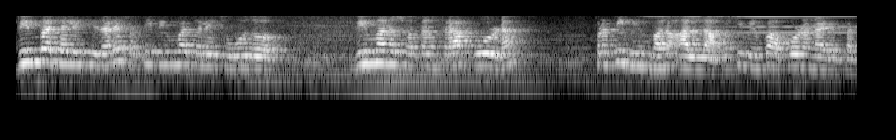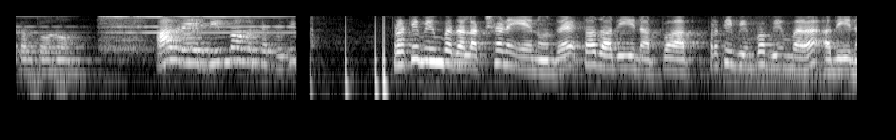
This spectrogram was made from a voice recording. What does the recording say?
ಬಿಂಬ ಚಲಿಸಿದರೆ ಪ್ರತಿಬಿಂಬ ಚಲಿಸುವುದು. ಬಿಂಬನು ಸ್ವತಂತ್ರ, ಪೂರ್ಣ. ಪ್ರತಿಬಿಂಬನು ಅಲ್ಲ, ಪ್ರತಿಬಿಂಬ ಅಪೂರ್ಣನಾಗಿರ್ತಕ್ಕಂಥವನು. ಆದರೆ ಬಿಂಬ ಮತ್ತು ಪ್ರತಿ ಪ್ರತಿಬಿಂಬದ ಲಕ್ಷಣ ಏನು ಅಂದರೆ ತದ್ ಅಧೀನತ್ವಾತ್ ಪ್ರತಿಬಿಂಬ ಬಿಂಬರ ಅಧೀನ.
